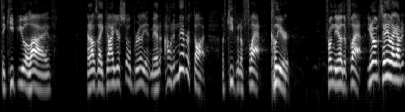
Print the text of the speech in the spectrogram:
to keep you alive. And I was like, God, you're so brilliant, man. I would have never thought of keeping a flap clear from the other flap. You know what I'm saying? Like,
